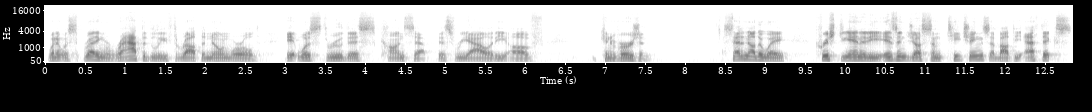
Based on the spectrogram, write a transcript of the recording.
when it was spreading rapidly throughout the known world, it was through this concept, this reality of conversion. Said another way, Christianity isn't just some teachings about the ethics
